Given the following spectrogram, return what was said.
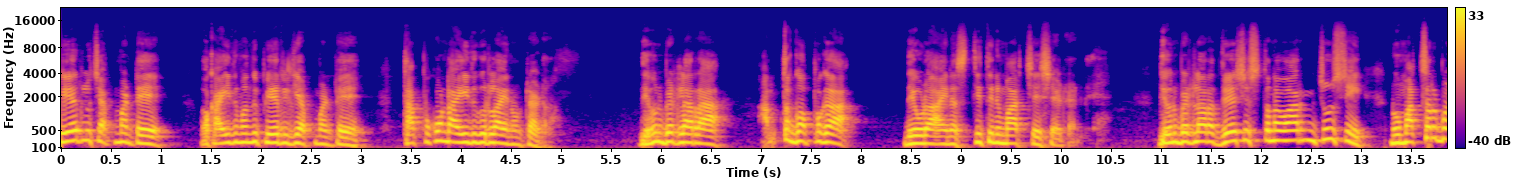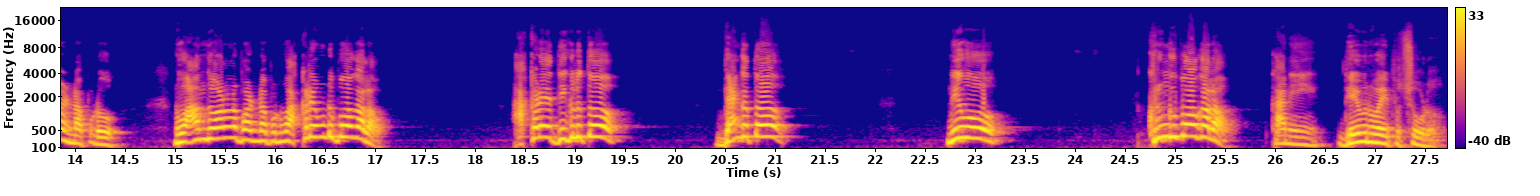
పేర్లు చెప్పమంటే ఒక ఐదు మంది పేర్లు చెప్పమంటే తప్పకుండా ఐదుగురులో ఆయన ఉంటాడు. దేవుని బిడ్డలారా అంత గొప్పగా దేవుడు ఆయన స్థితిని మార్చేసాడండి దేవుని బిడ్డలారా ద్వేషిస్తున్న వారిని చూసి నువ్వు మచ్చలు పడినప్పుడు నువ్వు ఆందోళన పడినప్పుడు నువ్వు అక్కడే ఉండిపోగలవు. అక్కడే దిగులుతో బెంగతో నీవు కృంగిపోగలవు. కానీ దేవుని వైపు చూడు.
